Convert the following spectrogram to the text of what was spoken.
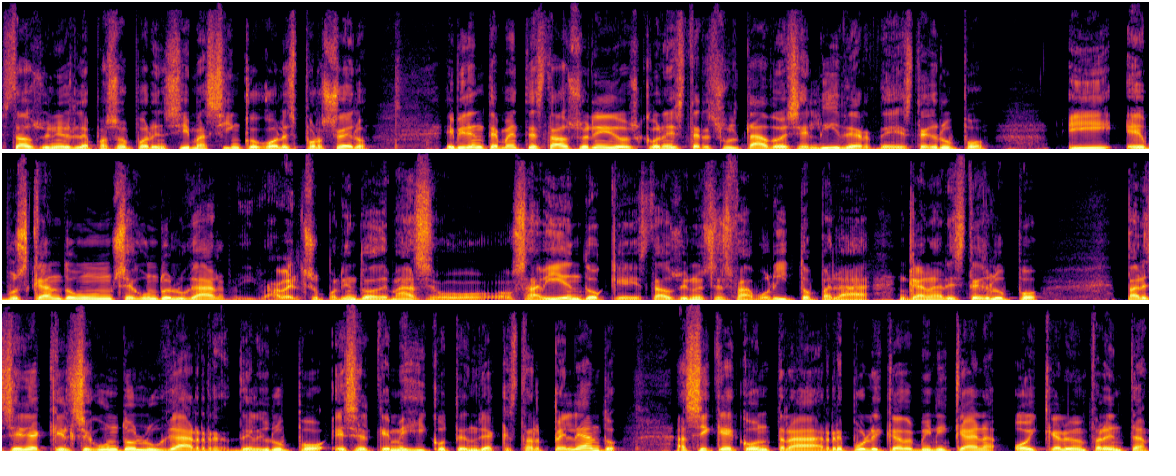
Estados Unidos le pasó por encima cinco goles por cero. Evidentemente Estados Unidos con este resultado es el líder de este grupo y eh, buscando un segundo lugar, a ver, suponiendo además o, sabiendo que Estados Unidos es favorito para ganar este grupo, parecería que el segundo lugar del grupo es el que México tendría que estar peleando. Así que contra República Dominicana, hoy que lo enfrenta,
